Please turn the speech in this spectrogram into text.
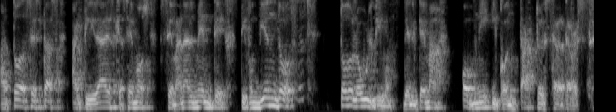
a todas estas actividades que hacemos semanalmente, difundiendo todo lo último del tema ovni y contacto extraterrestre.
